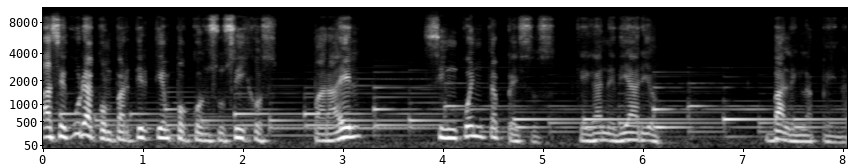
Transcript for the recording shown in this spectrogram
Asegura compartir tiempo con sus hijos. Para él, 50 pesos que gane diario valen la pena.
